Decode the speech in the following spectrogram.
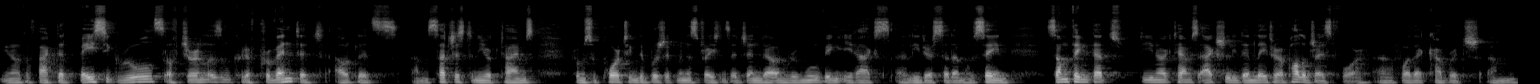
you know the fact that basic rules of journalism could have prevented outlets um, such as the New York Times from supporting the Bush administration's agenda on removing Iraq's uh, leader Saddam Hussein, something that the New York Times actually then later apologized for uh, for their coverage um,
